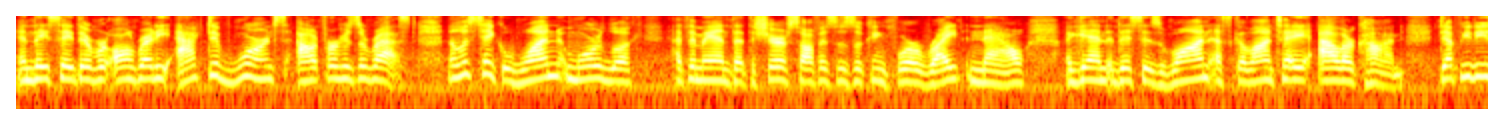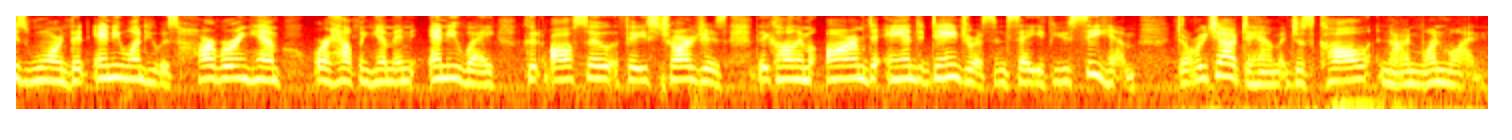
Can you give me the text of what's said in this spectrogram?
and they say there were already active warrants out for his arrest. Now, let's take one more look at the man that the sheriff's office is looking for right now. Again, Again, this is Juan Escalante Alarcon. Deputies warned that anyone who is harboring him or helping him in any way could also face charges. They call him armed and dangerous and say if you see him, don't reach out to him, just call 911.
